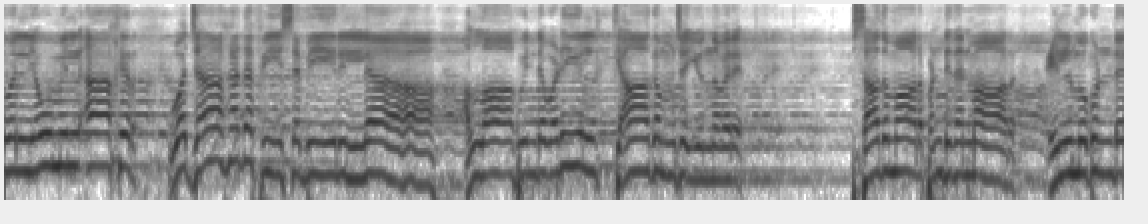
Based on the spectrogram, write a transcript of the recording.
واليوم الآخر وجاهد في سبيل الله അള്ളാഹുവിൻ്റെ വഴിയിൽ ത്യാഗം ചെയ്യുന്നവരെ സാധുമാർ പണ്ഡിതന്മാർ ഇൽമു കൊണ്ട്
